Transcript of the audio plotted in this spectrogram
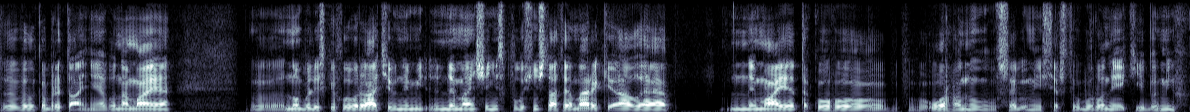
Великобританія. Вона має Нобелівських лауреатів не менше, ніж Сполучені Штати Америки, але немає такого органу в себе Міністерства оборони, який би міг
